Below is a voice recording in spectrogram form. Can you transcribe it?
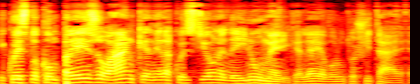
E questo compreso anche nella questione dei numeri che lei ha voluto citare.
